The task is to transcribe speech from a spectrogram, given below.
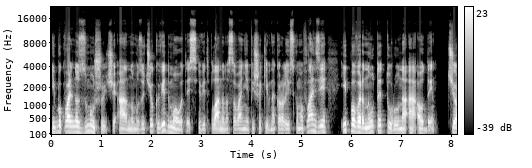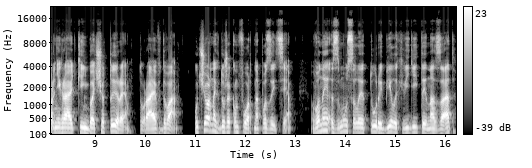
і буквально змушуючи Анну Музичук відмовитись від плану насування пішаків на королівському фланзі і повернути туру на А1. Чорні грають кінь Б4, тура F2. У чорних дуже комфортна позиція. Вони змусили тури білих відійти назад,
